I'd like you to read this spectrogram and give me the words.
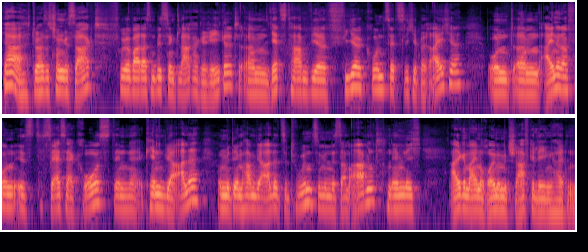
Ja, du hast es schon gesagt. Früher war das ein bisschen klarer geregelt. Ähm, jetzt haben wir vier grundsätzliche Bereiche und ähm, einer davon ist sehr, sehr groß. Den kennen wir alle und mit dem haben wir alle zu tun, zumindest am Abend, nämlich allgemeine Räume mit Schlafgelegenheiten.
